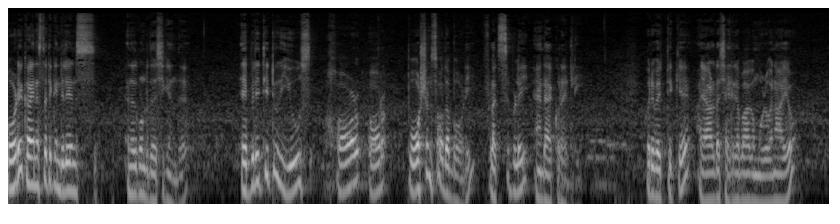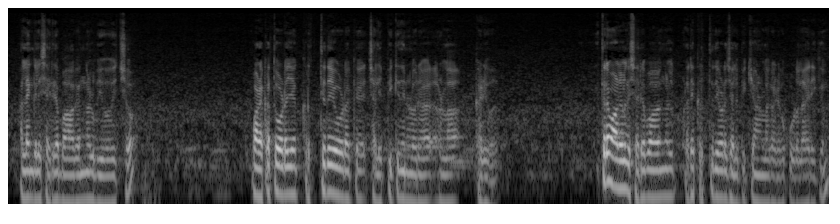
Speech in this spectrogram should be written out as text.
body kinesthetic intelligence എന്നതുകൊണ്ട് ഉദ്ദേശിക്കുന്നത് ability to use whole or portions of the body flexibly and accurately ഒരു വ്യക്തിക്ക് അയാളുടെ ശരീരഭാഗം മുഴുവനായോ അല്ലെങ്കിൽ ശരീരഭാഗങ്ങൾ ഉപയോഗിച്ചോ വഴക്കത്തോടെയും കൃത്യതയോടൊക്കെ ചലിപ്പിക്കുന്നതിനുള്ള ഉള്ള കഴിവ്. ഇത്തരം ആളുകൾക്ക് ശരീരഭാഗങ്ങൾ വളരെ കൃത്യതയോടെ ചലിപ്പിക്കാനുള്ള കഴിവ് കൂടുതലായിരിക്കും.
